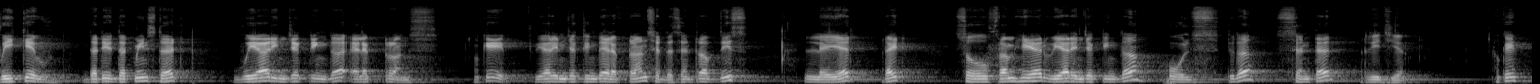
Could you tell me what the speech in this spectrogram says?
we can that is that means that we are injecting the electrons. Okay, we are injecting the electrons at the center of this layer, right? So from here we are injecting the holes to the center region. Okay,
